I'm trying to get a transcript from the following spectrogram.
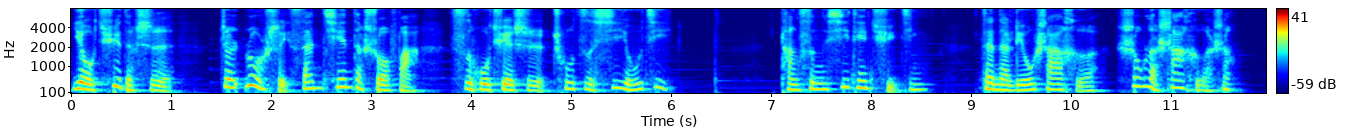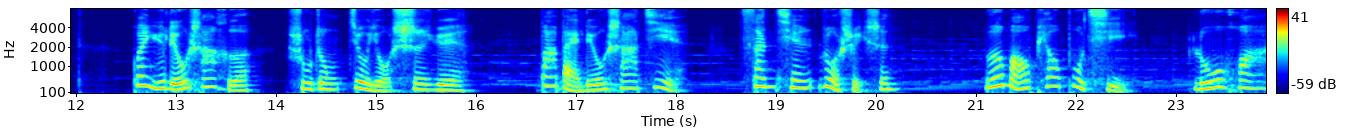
有趣的是，这“弱水三千”的说法似乎却是出自《西游记》。唐僧西天取经，在那流沙河收了沙和尚。关于流沙河。书中就有诗曰：“八百流沙界，三千弱水深。鹅毛飘不起，芦花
